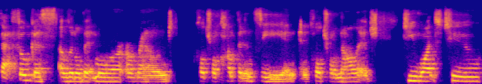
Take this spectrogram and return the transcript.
that focus a little bit more around cultural competency and, and cultural knowledge. Do you want to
